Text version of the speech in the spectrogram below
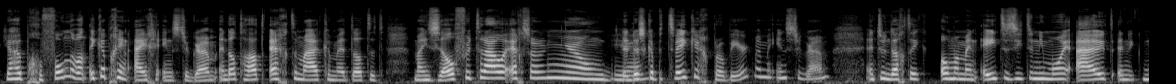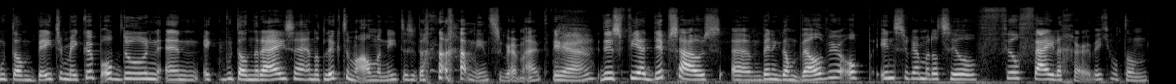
jou heb gevonden, want ik heb geen eigen Instagram. En dat had echt te maken met dat het mijn zelfvertrouwen echt zo. Dus ik heb het twee keer geprobeerd met mijn Instagram. En toen dacht ik, oh, maar mijn eten ziet er niet mooi uit. En ik moet dan beter make-up opdoen. En ik moet dan reizen. En dat lukte me allemaal niet. Dus ik dacht, dan gaat mijn Instagram uit. Ja. Dus via Dipsaus ehm, ben ik dan wel weer op Instagram, maar dat heel veel veiliger, weet je, want dan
